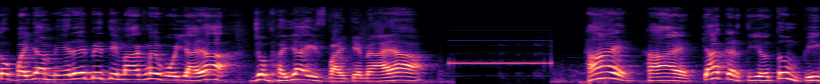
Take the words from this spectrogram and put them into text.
तो भैया मेरे भी दिमाग में वही आया, जो भैया इस बाइके में आया। हाय हाय, क्या करती हो तुम? बी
